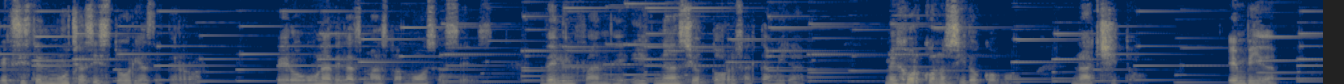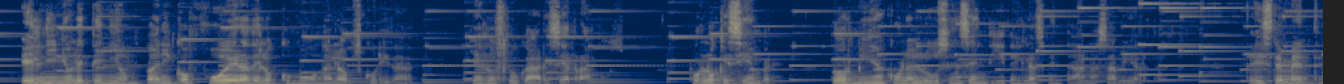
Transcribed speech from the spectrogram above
existen muchas historias de terror, pero una de las más famosas es del infante Ignacio Torres Altamirano, mejor conocido como Nachito. En vida, el niño le tenía un pánico fuera de lo común a la oscuridad y a los lugares cerrados, por lo que siempre dormía con la luz encendida y las ventanas abiertas. Tristemente,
